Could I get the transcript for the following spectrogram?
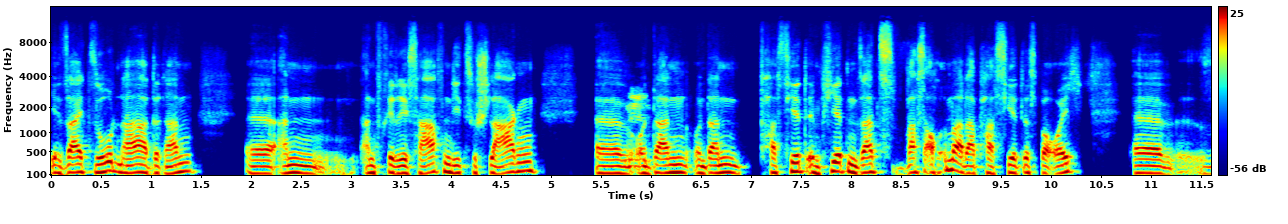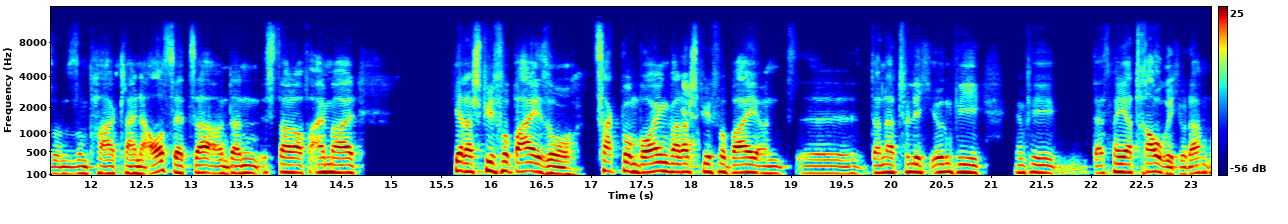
ihr seid so nah dran äh, an, an Friedrichshafen, die zu schlagen. Äh, mhm. und, dann, und dann passiert im vierten Satz, was auch immer da passiert ist bei euch, äh, so, so ein paar kleine Aussetzer. Und dann ist da auf einmal ja, das Spiel vorbei, so zack, bum, boing, war das Spiel vorbei und äh, dann natürlich irgendwie, irgendwie, da ist man ja traurig, oder?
